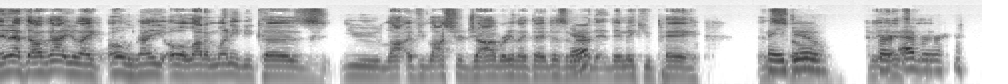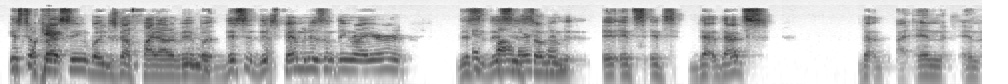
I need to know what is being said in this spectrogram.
then after all that, you're like, oh, now you owe a lot of money because you lost. If you lost your job or anything like that, it doesn't Yep. matter. They, they make you pay. And They do. and it- and it's- Forever. It's Okay. depressing, but you just gotta fight out of it. But this is this feminism thing right here. This is this is something bothersome. that it, it's it's that that's that and and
